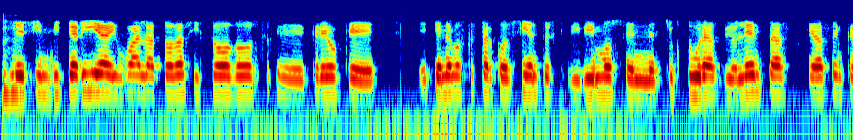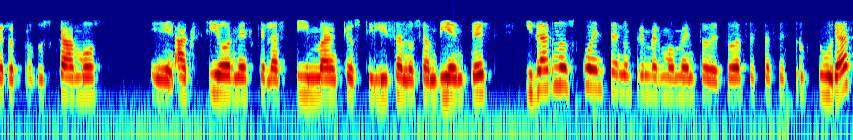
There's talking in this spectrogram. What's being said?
les invitaría igual a todas y todos, eh, creo que eh, tenemos que estar conscientes que vivimos en estructuras violentas que hacen que reproduzcamos eh, acciones que lastiman, que hostilizan los ambientes y darnos cuenta en un primer momento de todas estas estructuras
